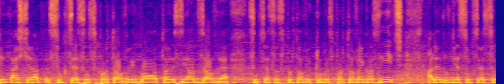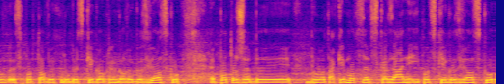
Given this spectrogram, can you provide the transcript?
15 lat sukcesów sportowych, bo to jest nieodzowne. Sukcesów sportowych klubu sportowego Znicz, ale również sukcesów sportowych Lubelskiego Okręgowego Związku e, po to, żeby było takie mocne wskazanie i Polskiego Związku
